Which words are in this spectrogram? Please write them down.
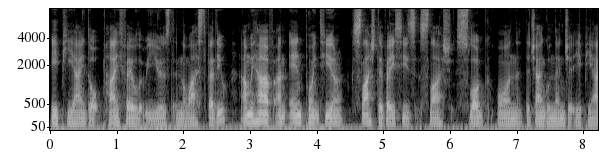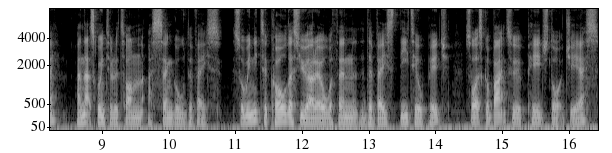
api.py file that we used in the last video and we have an endpoint here slash devices slash slug on the Django Ninja API and that's going to return a single device. So we need to call this URL within the device detail page. So let's go back to page.js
